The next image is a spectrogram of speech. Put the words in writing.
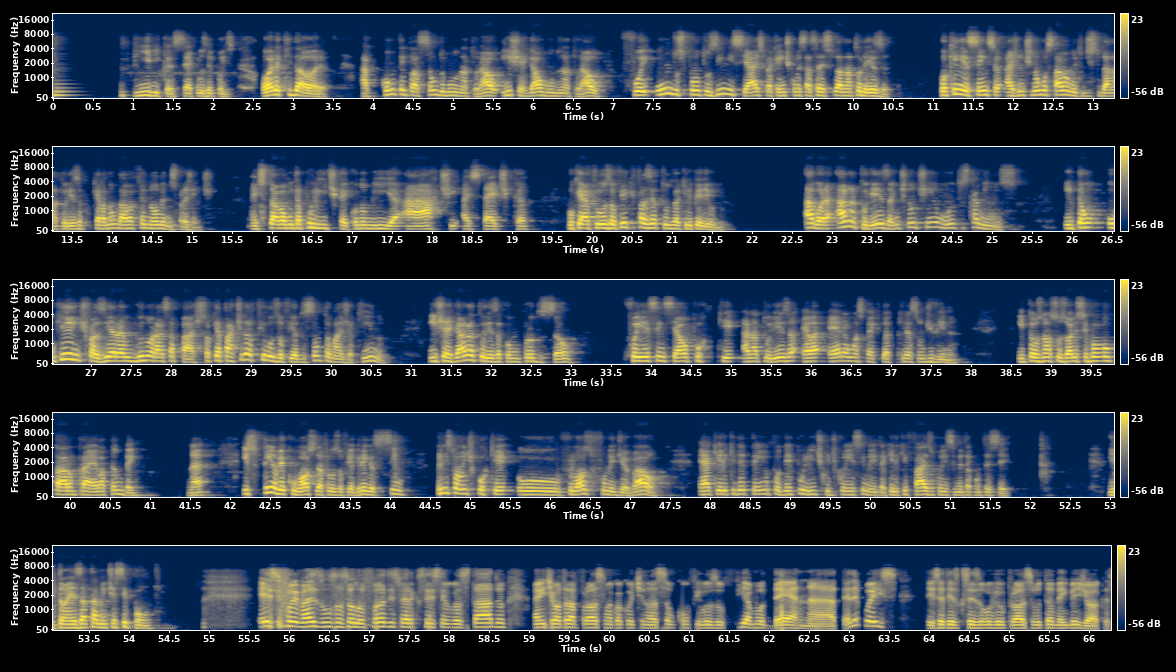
empíricas séculos depois. Olha que da hora. A contemplação do mundo natural, enxergar o mundo natural, foi um dos pontos iniciais para que a gente começasse a estudar a natureza. Porque, em essência, a gente não gostava muito de estudar a natureza porque ela não dava fenômenos para a gente. A gente estudava muito a política, a economia, a arte, a estética, porque a filosofia que fazia tudo naquele período. Agora, a natureza, a gente não tinha muitos caminhos. Então, o que a gente fazia era ignorar essa parte. Só que a partir da filosofia do São Tomás de Aquino, enxergar a natureza como produção, foi essencial porque a natureza ela era um aspecto da criação divina. Então os nossos olhos se voltaram para ela também, né? Isso tem a ver com o ócio da filosofia grega, sim, principalmente porque o filósofo medieval é aquele que detém o poder político de conhecimento, é aquele que faz o conhecimento acontecer. Então é exatamente esse ponto. Esse foi mais um Sociolofando, espero que vocês tenham gostado. A gente volta na próxima com a continuação com filosofia moderna. Até depois. Tenho certeza que vocês vão ouvir o próximo também, beijocas.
